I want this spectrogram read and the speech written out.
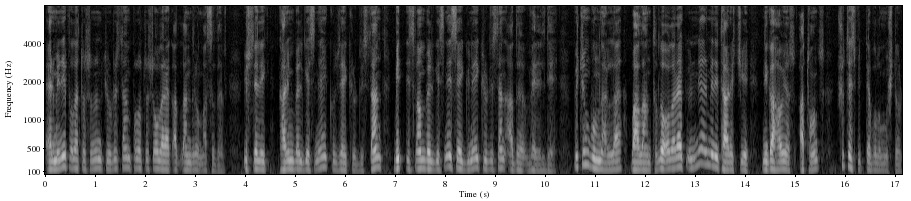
Ermeni platosunun Kürdistan platosu olarak adlandırılmasıdır. Üstelik Karim bölgesine Kuzey Kürdistan, Bitlisvan bölgesine ise Güney Kürdistan adı verildi. Bütün bunlarla bağlantılı olarak ünlü Ermeni tarihçi Nigahayos Atons şu tespitte bulunmuştur.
